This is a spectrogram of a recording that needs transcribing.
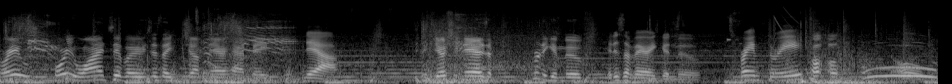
Or he, or he wanted to, but he was just like jump nair happy. Yeah, The Yoshi nair is a pretty good move. it is a very good move. It's frame three. Uh oh. Oh,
